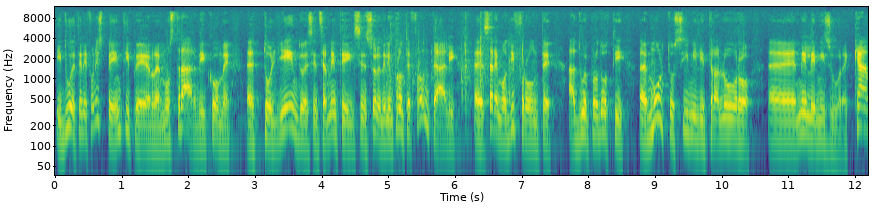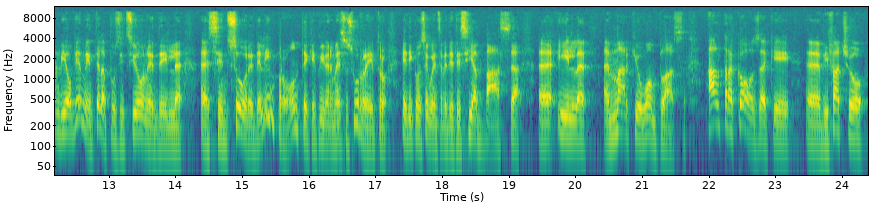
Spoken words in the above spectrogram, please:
i due telefoni spenti per mostrarvi come eh, togliendo essenzialmente il sensore delle impronte frontali eh, saremo di fronte a due prodotti eh, molto simili tra loro eh, nelle misure. Cambia ovviamente la posizione del eh, sensore delle impronte che qui viene messo sul retro e di conseguenza vedete si abbassa eh, il eh, marchio OnePlus. Altra cosa che eh, vi faccio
